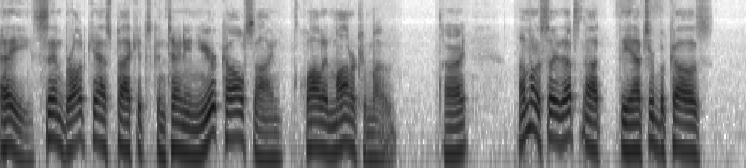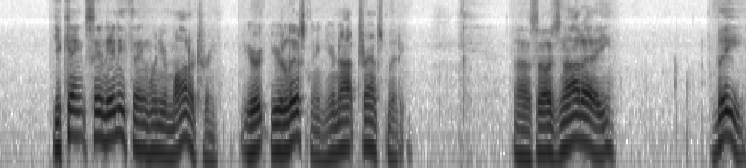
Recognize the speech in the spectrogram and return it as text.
A. Send broadcast packets containing your call sign while in monitor mode. All right. I'm going to say that's not the answer because you can't send anything when you're monitoring. You're you're listening. You're not transmitting. Uh, so it's not A. B.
